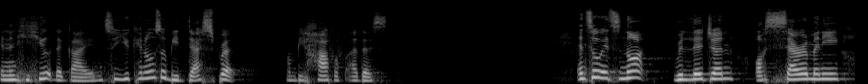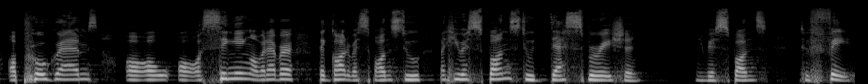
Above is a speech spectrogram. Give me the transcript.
and then he healed the guy. And so you can also be desperate on behalf of others. And so it's not religion or ceremony or programs or, or, or, singing or whatever that God responds to, but He responds to desperation. He responds to faith,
